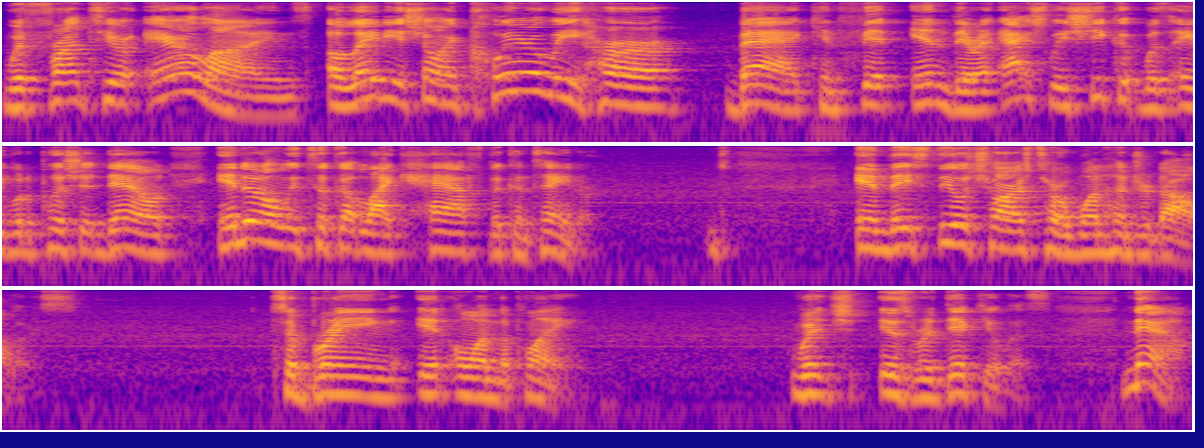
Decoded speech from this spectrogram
with Frontier Airlines, a lady is showing clearly her bag can fit in there. And actually she could was able to push it down and it only took up like half the container. And they still charged her $100 to bring it on the plane which is ridiculous. Now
